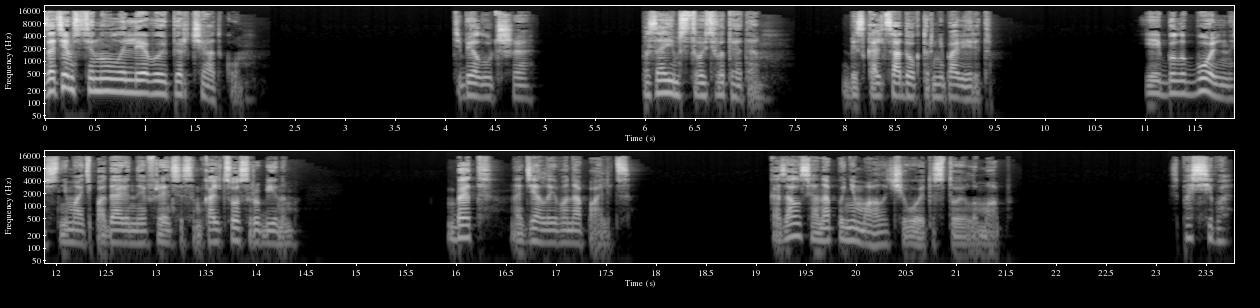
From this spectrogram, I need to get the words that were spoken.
затем стянула левую перчатку. «Тебе лучше позаимствовать вот это. Без кольца доктор не поверит». Ей было больно снимать подаренное Фрэнсисом кольцо с рубином. Бет надела его на палец. Казалось, она понимала, чего это стоило Мап. «Спасибо»,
